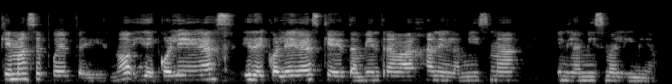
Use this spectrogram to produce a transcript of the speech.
¿qué más se puede pedir, no? Y de colegas, y de colegas que también trabajan en la misma, en la misma línea.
